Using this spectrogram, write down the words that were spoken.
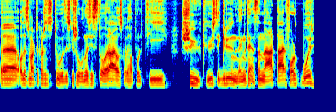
Eh, og det som har vært kanskje den store diskusjonen de siste åra, er jo skal vi ha politi, sykehus, de grunnleggende tjenestene nært der folk bor.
